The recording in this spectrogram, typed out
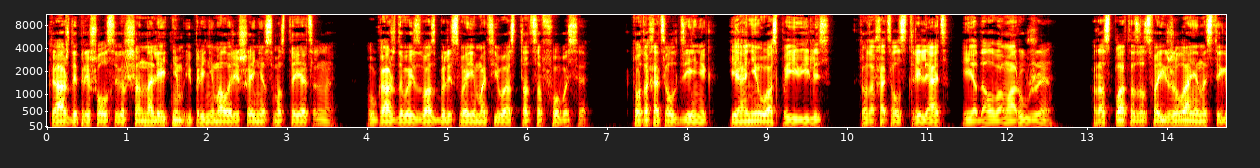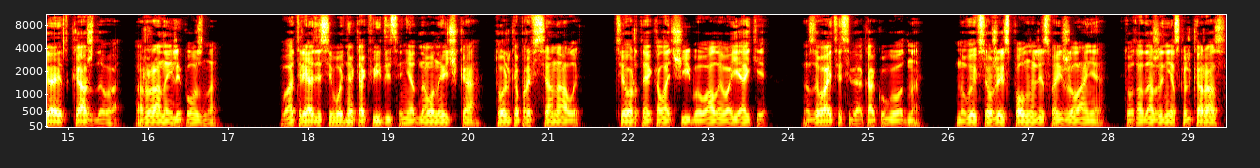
Каждый пришел совершеннолетним и принимал решения самостоятельно. У каждого из вас были свои мотивы остаться в Фобосе. Кто-то хотел денег, и они у вас появились. Кто-то хотел стрелять, и я дал вам оружие. Расплата за свои желания настигает каждого, рано или поздно. В отряде сегодня, как видите, ни одного новичка, только профессионалы. Тертые калачи, бывалые вояки. Называйте себя как угодно. Но вы все же исполнили свои желания. Кто-то даже несколько раз.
